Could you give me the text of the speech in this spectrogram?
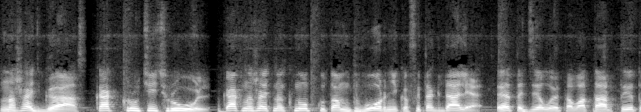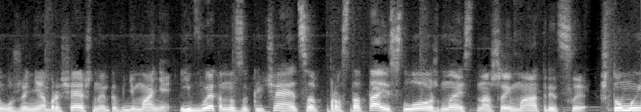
нажать газ, как крутить руль, как нажать на кнопку там дворников и так далее. Это делает аватар, ты это уже не обращаешь на это внимания. И в этом и заключается простота и сложность нашей матрицы, что мы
